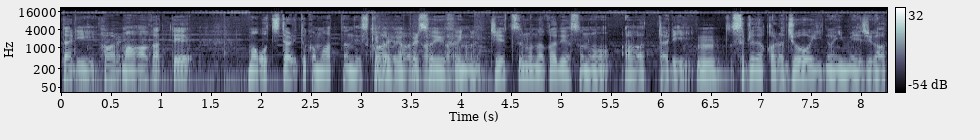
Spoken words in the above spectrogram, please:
たり、はい。まあ、上がって、まあ、落ちたりとかもあったんですけど、やっぱりそういうふうに J2 の中ではその上がったりうん。するだから上位のイメージがあっ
